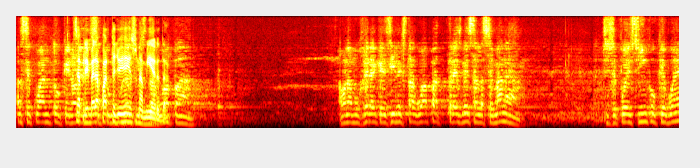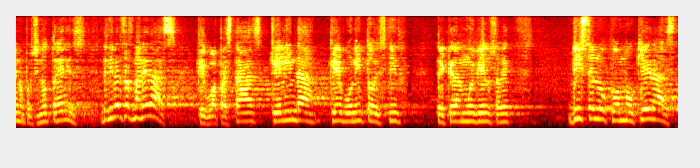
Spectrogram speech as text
¿Hace cuánto que no Esa le primera parte yo dije, es una mierda. guapa? A una mujer hay que decirle que está guapa tres veces a la semana. Si se puede cinco, qué bueno, pero si no tres. De diversas maneras. Qué guapa estás, qué linda, qué bonito Steve. Te quedan muy bien los aretes. Díselo como quieras,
